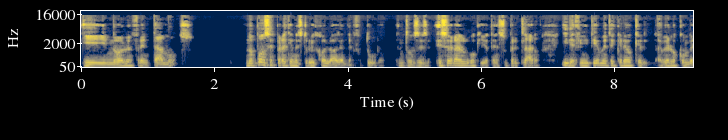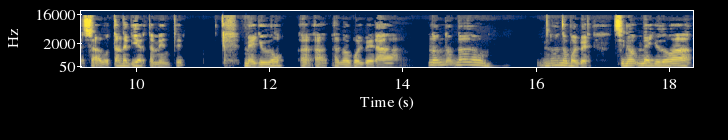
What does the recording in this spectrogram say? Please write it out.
y no lo enfrentamos, no podemos esperar que nuestro hijo lo haga en el futuro. Entonces, eso era algo que yo tenía súper claro. Y definitivamente creo que haberlo conversado tan abiertamente me ayudó a, no volver a... No, no, no, no, no, no volver, sino me ayudó a,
